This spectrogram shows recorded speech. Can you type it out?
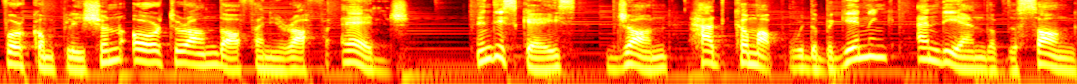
for completion or to round off any rough edge. In this case, John had come up with the beginning and the end of the song,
